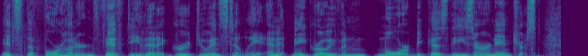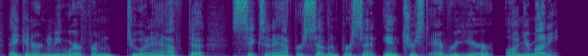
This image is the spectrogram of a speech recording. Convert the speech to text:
it's the 450 that it grew to instantly. And it may grow even more because these earn interest. They can earn anywhere from two and a half to six and a half or seven percent interest every year on your money.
